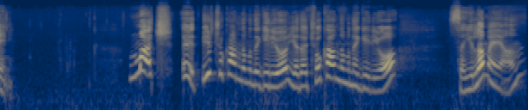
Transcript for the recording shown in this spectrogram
any. Much evet birçok anlamına geliyor ya da çok anlamına geliyor. Sayılamayan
